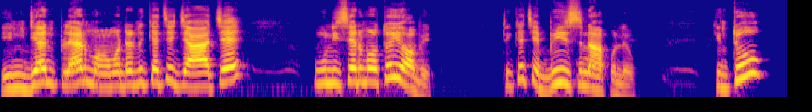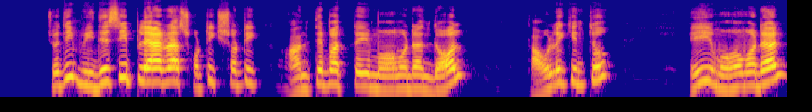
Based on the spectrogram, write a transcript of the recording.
ইন্ডিয়ান প্লেয়ার মোহামেডানের কাছে যা আছে উনিশের মতোই হবে। ঠিক আছে? বিশ না হলেও। কিন্তু যদি বিদেশি প্লেয়াররা সঠিক সঠিক আনতে পারতো এই মোহামেডান দল, তাহলে কিন্তু এই মোহামেডান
